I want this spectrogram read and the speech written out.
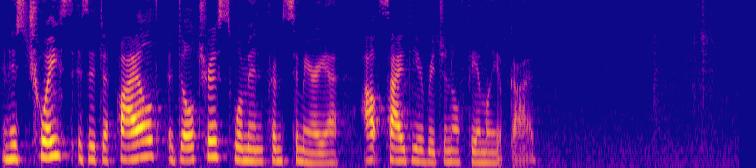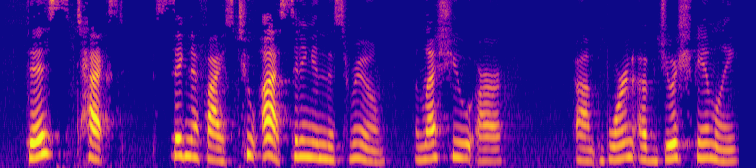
and his choice is a defiled, adulterous woman from Samaria, outside the original family of God. This text signifies to us sitting in this room, unless you are um, born of Jewish family,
